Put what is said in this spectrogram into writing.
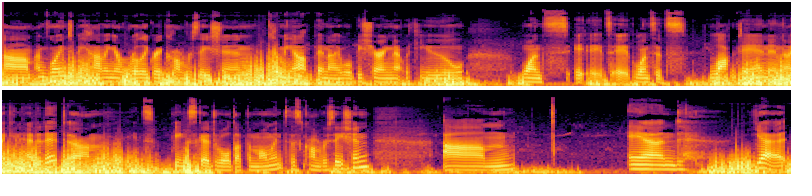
um, I'm going to be having a really great conversation coming up, and I will be sharing that with you once it, it's it, once it's locked in and I can edit it. Um, it's being scheduled at the moment. This conversation, um, and yet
